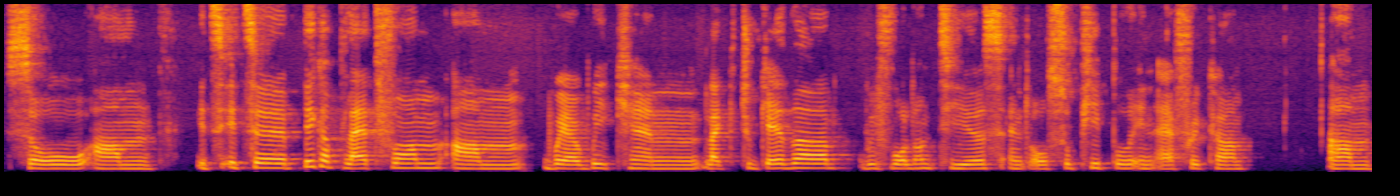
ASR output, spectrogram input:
So um, it's it's a bigger platform um, where we can like together with volunteers and also people in Africa um,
